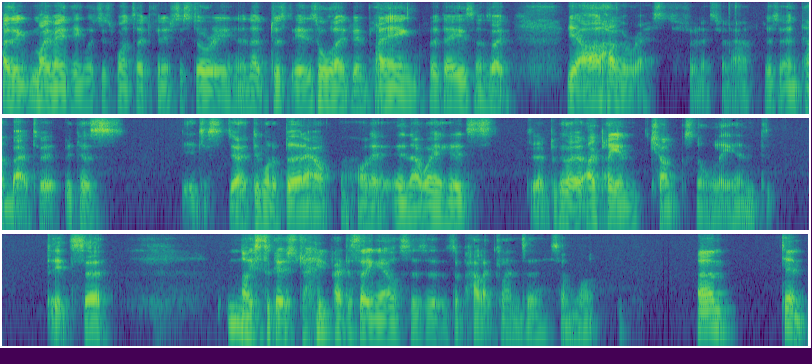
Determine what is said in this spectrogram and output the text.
I think my main thing was just once I'd finished the story and I just it's all I'd been playing for days and I was like, yeah, I'll have a rest for this for now, just and come back to it because it just uh, didn't want to burn out on it in that way. It's uh, because I, I play in chunks normally and it's uh, nice to go straight back to something else as a, as a palate cleanser somewhat. Um, Tim,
